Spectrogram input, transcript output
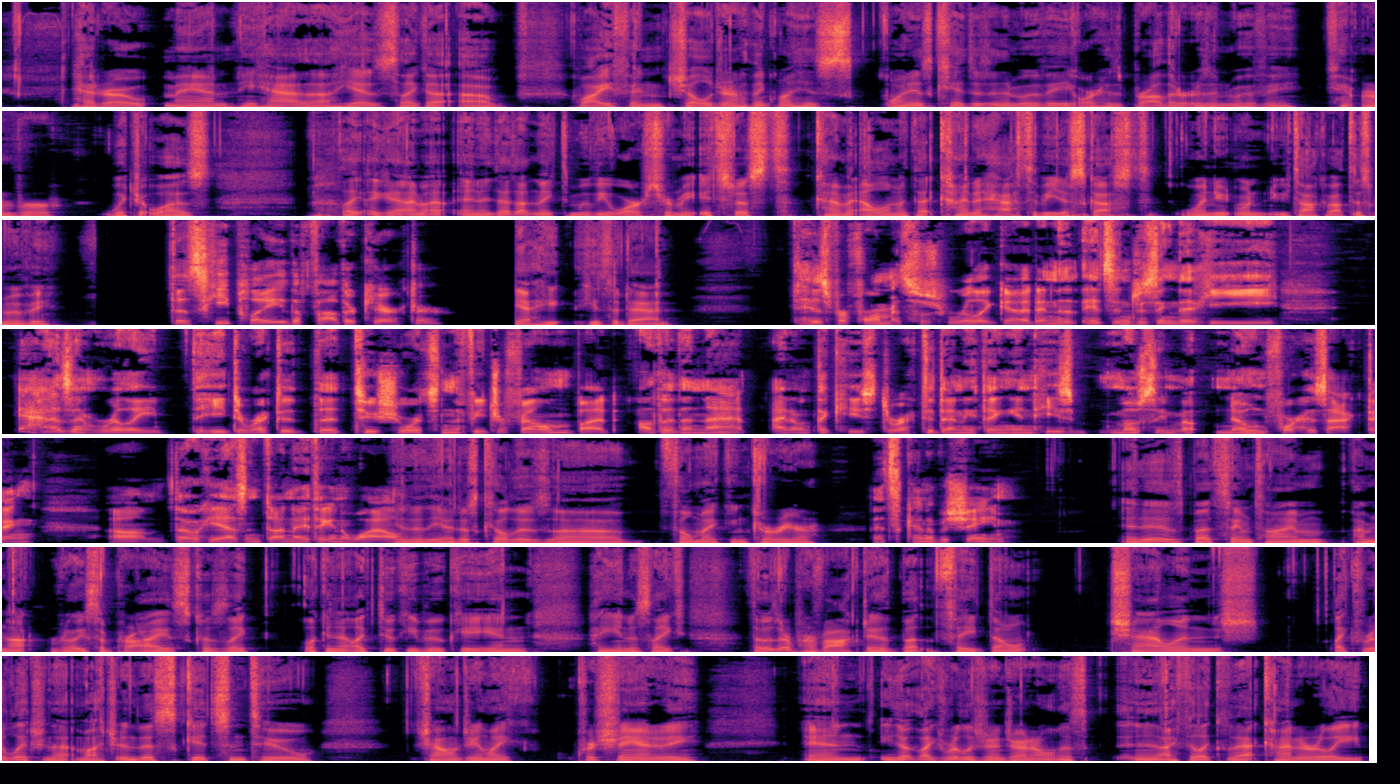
hetero man. He has uh, he has like a, a wife and children. I think one of his one of his kids is in the movie, or his brother is in the movie. Can't remember which it was. Like again, I'm, and it doesn't make the movie worse for me. It's just kind of an element that kind of has to be discussed when you when you talk about this movie. Does he play the father character? Yeah, he he's the dad. His performance was really good, and it's interesting that he hasn't really he directed the two shorts in the feature film, but other than that, I don't think he's directed anything, and he's mostly mo- known for his acting. Um, though he hasn't done anything in a while. Yeah, yeah just killed his uh, filmmaking career. That's kind of a shame. It is, but at the same time, I'm not really surprised because, like, looking at like Touki Bouki and Hayen is like those are provocative, but they don't challenge like religion that much. And this gets into challenging like Christianity and, you know, like religion in general. And, and I feel like that kind of really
